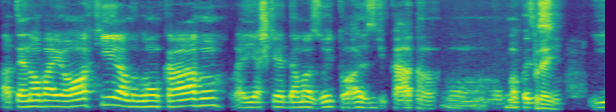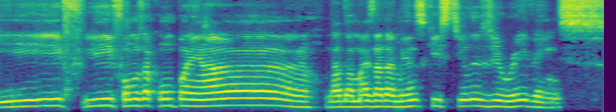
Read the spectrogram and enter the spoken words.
até Nova York, alugou um carro, aí acho que ia dar umas oito horas de carro, um- alguma coisa Por aí. assim. E, e fomos acompanhar nada mais, nada menos que Steelers e Ravens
